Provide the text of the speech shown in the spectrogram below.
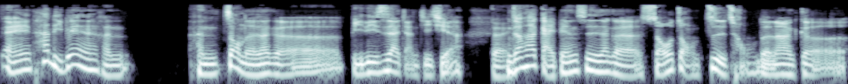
呃，哎、欸，它里面很很重的那个比例是在讲机器人。对，你知道它改编是那个手冢治虫的那个《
